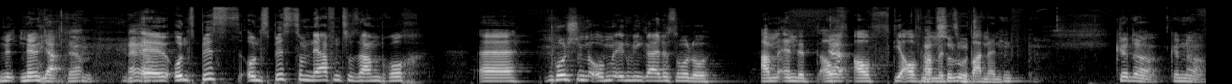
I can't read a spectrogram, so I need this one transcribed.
N nämlich Ja. Ja. Ja, ja. äh, uns, bis, uns bis zum Nervenzusammenbruch äh, pushen, um irgendwie ein geiles Solo am Ende auf, Ja. auf die Aufnahme zu Absolut. bannen. Genau, genau.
